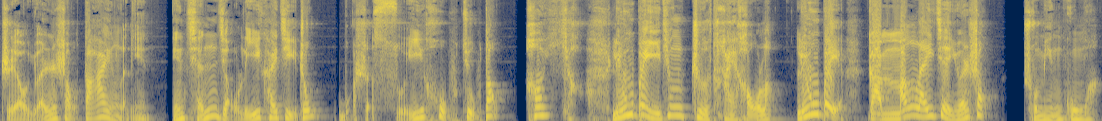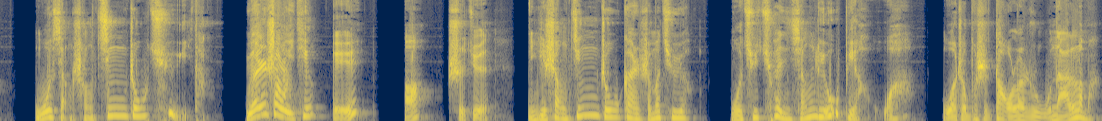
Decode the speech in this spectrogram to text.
只要袁绍答应了您，您前脚离开冀州，我是随后就到。哎呀，刘备一听，这太好了！刘备赶忙来见袁绍，说明公啊，我想上荆州去一趟。袁绍一听，哎，啊，使君，你上荆州干什么去啊？我去劝降刘表啊！我这不是到了汝南了吗？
